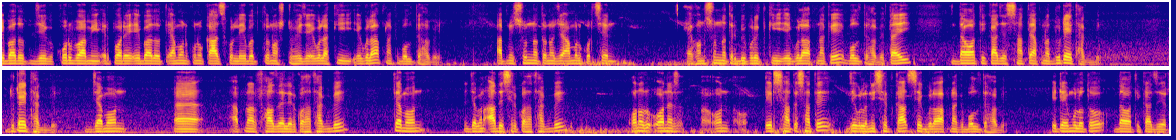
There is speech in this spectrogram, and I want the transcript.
এবাদত যে করব আমি, এরপরে এবাদত এমন কোনো কাজ করলে এবাদত নষ্ট হয়ে যায়, এগুলা কি? এগুলো আপনাকে বলতে হবে। আপনি সুন্নত অনুযায়ী আমল করছেন, এখন সুন্নতের বিপরীত কি এগুলো আপনাকে বলতে হবে। তাই দাওয়াতি কাজের সাথে আপনার দুটাই থাকবে দুটাই থাকবে। যেমন আপনার ফাজাইলের কথা থাকবে, তেমন যেমন আদেশের কথা থাকবে, অনর, অনের এর সাথে সাথে যেগুলো নিষেধ কাজ সেগুলো আপনাকে বলতে হবে। এটাই মূলত দাওয়াতি কাজের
